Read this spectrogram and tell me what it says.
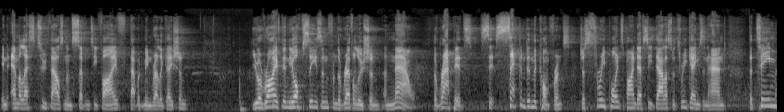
In MLS 2075, that would mean relegation. You arrived in the off season from the Revolution, and now the Rapids sit second in the conference, just three points behind FC Dallas with three games in hand. The team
